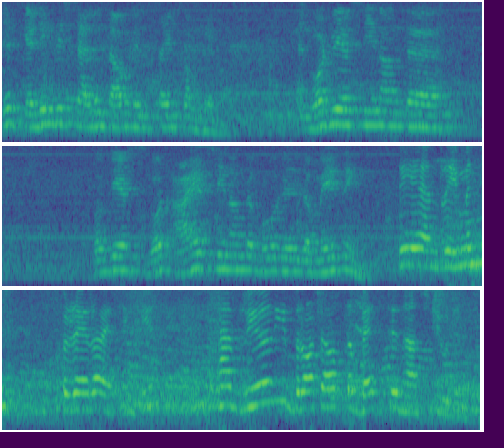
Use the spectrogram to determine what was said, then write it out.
just getting this talent out inside from them and what we have seen on the what we have what I have seen on the board is amazing Ray and Raymond Pereira, I think have really brought out the best in our students.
